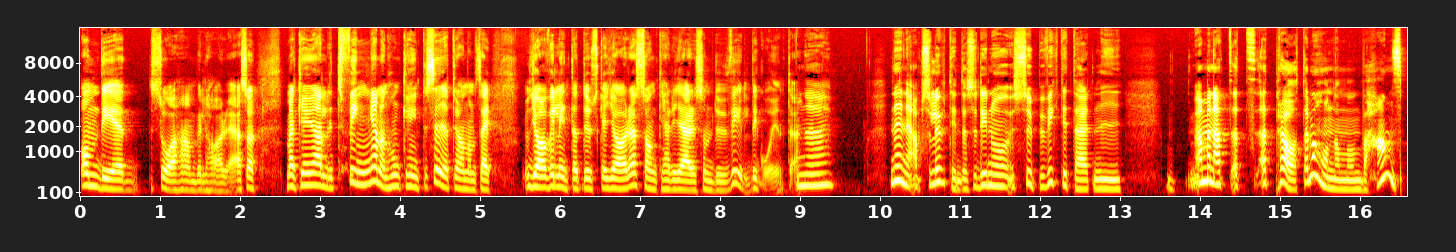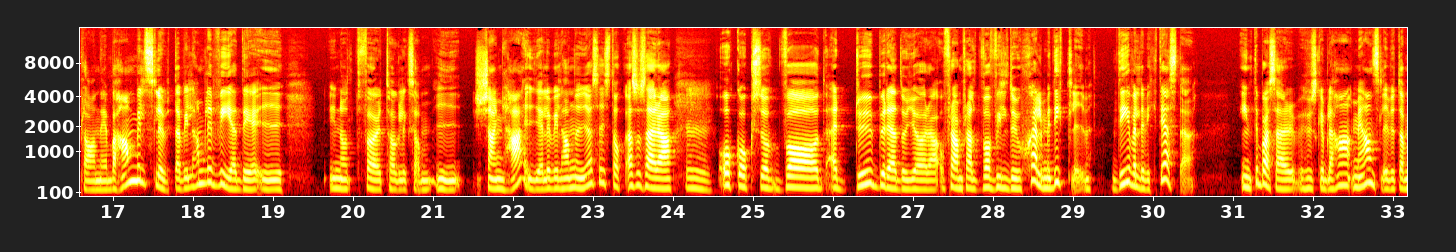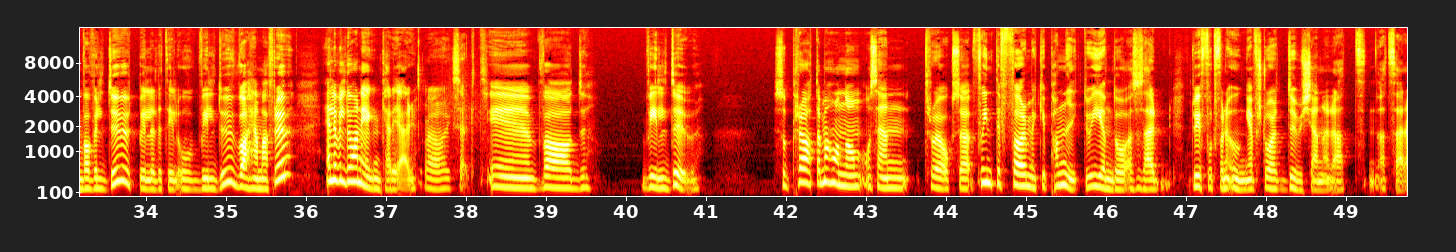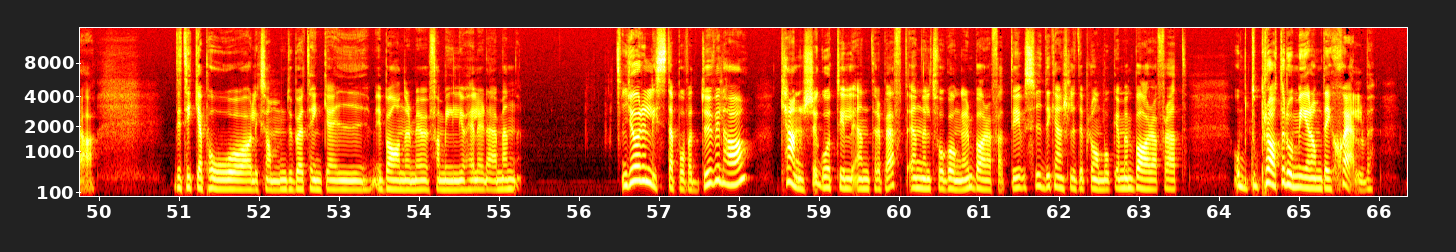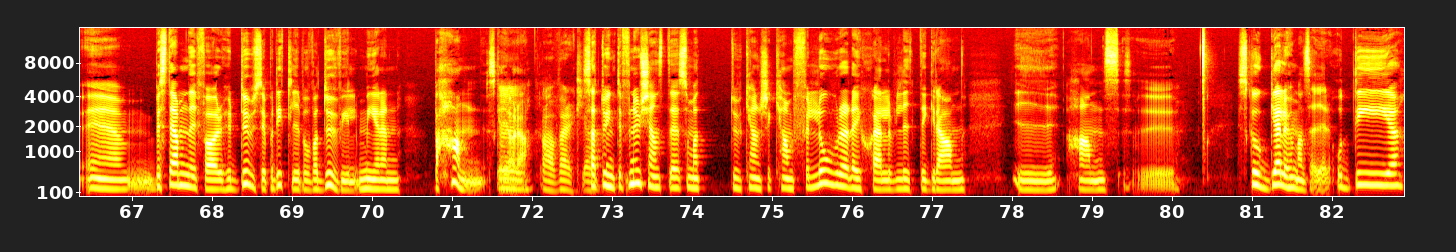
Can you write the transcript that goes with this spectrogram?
om det är så han vill ha det. Alltså, man kan ju aldrig tvinga någon. Hon kan ju inte säga till honom så här, jag vill inte att du ska göra sån karriär som du vill. Det går ju inte. Nej. Nej, nej, absolut inte. Så det är nog superviktigt där att ni... Ja, men att, att, att prata med honom om vad hans plan är, vad han vill sluta. Vill han bli vd i, i något företag liksom i Shanghai eller vill han nöja sig i Stockholm? Alltså så här, Och också vad är du beredd att göra och framförallt vad vill du själv med ditt liv? Det är väl det viktigaste. Inte bara så här, hur ska det bli han- med hans liv utan vad vill du utbilda dig till och vill du vara hemmafru eller vill du ha en egen karriär? Ja, exakt. Eh, vad vill du? Så prata med honom och sen tror jag också, få inte för mycket panik. Du är ändå, alltså så här, du är fortfarande ung. Jag förstår att du känner att, att så här, det tickar på och liksom, du börjar tänka i, i banor med familj och hela det där. Men gör en lista på vad du vill ha. Kanske gå till en terapeut en eller två gånger bara för att det svider kanske lite i plånboken men bara för att och prata då mer om dig själv. Eh, bestäm dig för hur du ser på ditt liv och vad du vill mer än vad han ska göra. Ja, verkligen. Så att du inte, för nu känns det som att du kanske kan förlora dig själv lite grann i hans eh, skugga eller hur man säger. Och det...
